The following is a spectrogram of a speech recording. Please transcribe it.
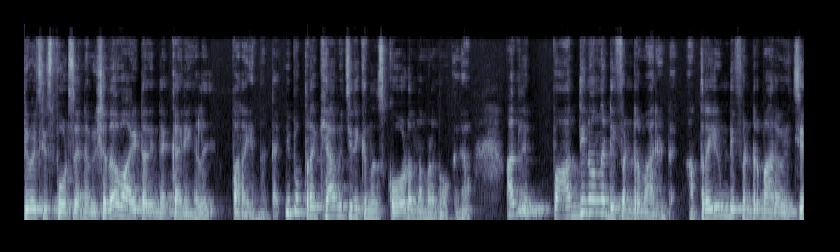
ടി വൈ സി സ്പോർട്സ് തന്നെ വിശദമായിട്ട് അതിന്റെ കാര്യങ്ങൾ പറയുന്നുണ്ട്. ഇപ്പോൾ പ്രഖ്യാപിച്ചിരിക്കുന്ന സ്കോഡും നമ്മൾ നോക്കുക. അതിൽ പതിനൊന്ന് ഡിഫൻഡർമാരുണ്ട്. അത്രയും ഡിഫൻഡർമാരെ വെച്ച്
